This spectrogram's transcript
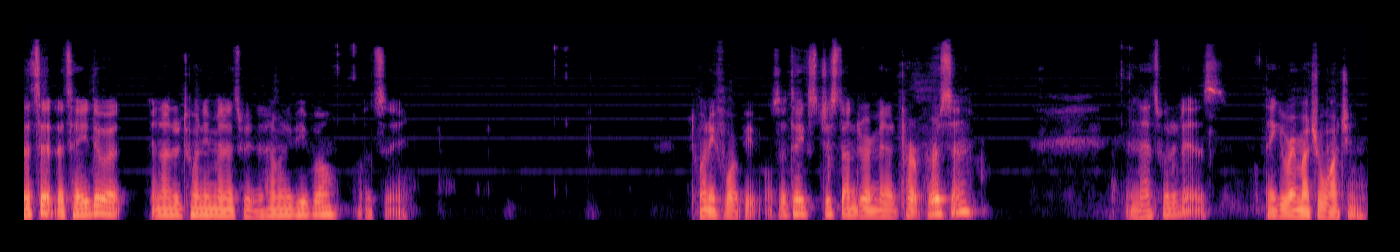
that's it. That's how you do it. In under 20 minutes, we did how many people? Let's see. 24 people. So it takes just under a minute per person. And that's what it is. Thank you very much for watching.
